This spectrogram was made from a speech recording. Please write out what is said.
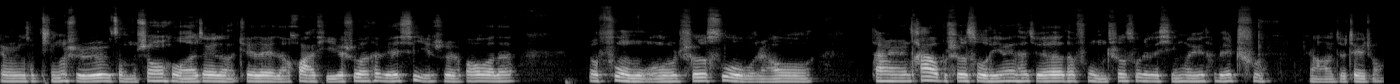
就是他平时怎么生活这个这类的话题，说的特别细致，包括他说父母吃素，然后但是他又不吃素，因为他觉得他父母吃素这个行为特别蠢，然后就这种。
